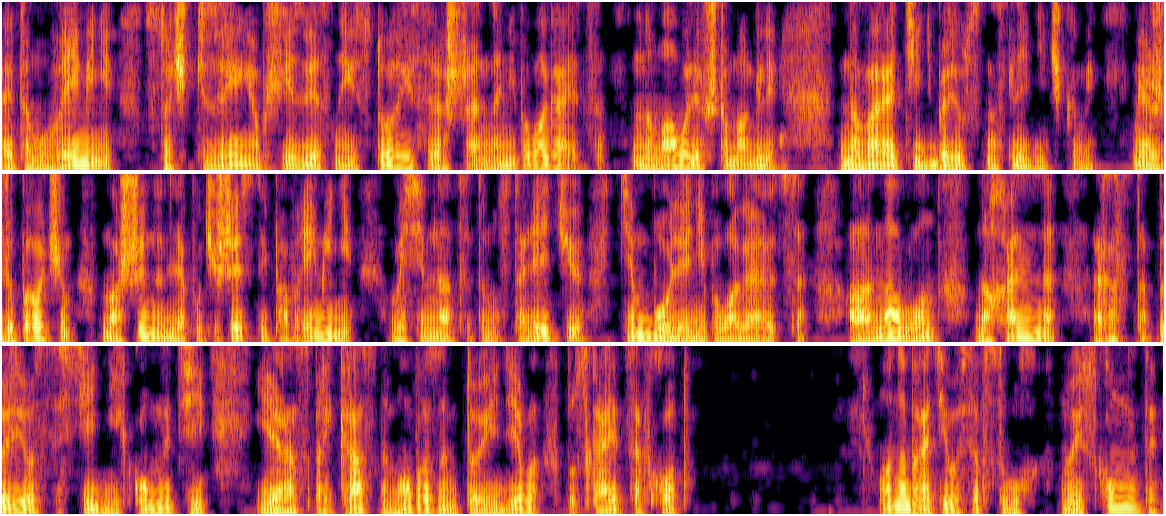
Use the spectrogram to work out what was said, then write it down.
этому времени с точки зрения общеизвестной истории совершенно не полагается. Но мало ли что могли наворотить Брюс с наследничками. Между прочим, машины для путешествий по времени 18 столетию тем более не полагаются, а она вон нахально растопырилась в соседней комнате и раз прекрасным образом то и дело пускается в ход. Он обратился вслух, но из комнаты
